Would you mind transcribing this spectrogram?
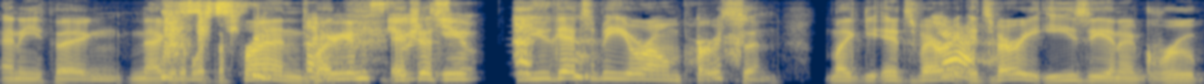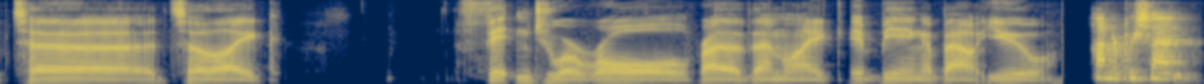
anything negative with a friend but it's just you. you. get to be your own person like it's very yeah. it's very easy in a group to to like fit into a role rather than like it being about you 100%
